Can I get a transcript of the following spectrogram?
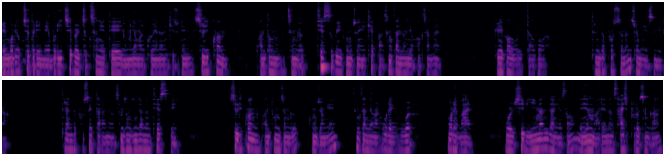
메모리 업체들이 메모리 칩을 측정해 대용량을 구현하는 기술인 실리콘 관통 증급 TSV 공정의 캐파 생산 능력 확장을 계획하고 있다고 트렌드포스는 설명했습니다. 트렌드포스에 따르면 삼성전자는 TSV 실리콘 관통 증급 공정의 생산량을 올해 5월, 올해 말 5월 12만 장에서 내년 말에는 40% 증가한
